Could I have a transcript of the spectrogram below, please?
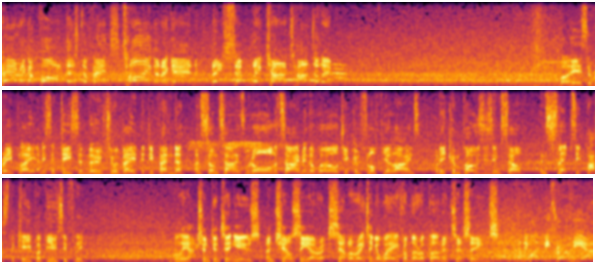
Tearing apart this defence time and again. They simply can't handle him. Well, here's the replay, and it's a decent move to evade the defender. And sometimes, with all the time in the world, you can fluff your lines. But he composes himself and slips it past the keeper beautifully. Well, the action continues, and Chelsea are accelerating away from their opponents, it seems. And he might be through here.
